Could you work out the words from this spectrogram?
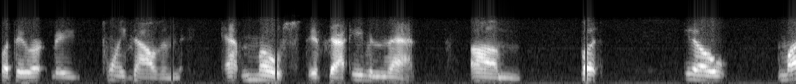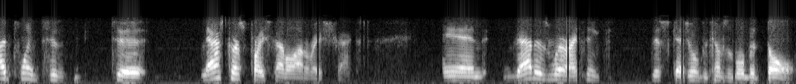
But they were they twenty thousand at most, if that, even that. Um, but you know, my point to to NASCAR's priced out a lot of racetracks, and that is where I think this schedule becomes a little bit dull.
